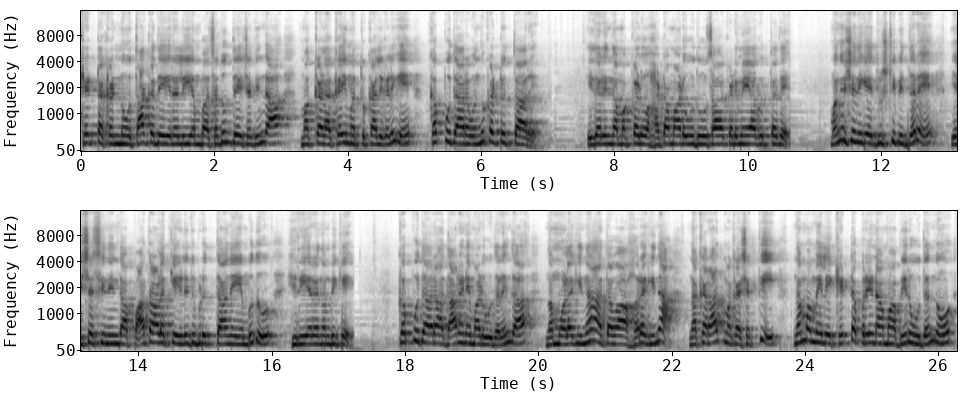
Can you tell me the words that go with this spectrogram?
ಕೆಟ್ಟ ಕಣ್ಣು ತಾಕದೇ ಇರಲಿ ಎಂಬ ಸದುದ್ದೇಶದಿಂದ ಮಕ್ಕಳ ಕೈ ಮತ್ತು ಕಾಲಿಗಳಿಗೆ ಕಪ್ಪು ದಾರವನ್ನು ಕಟ್ಟುತ್ತಾರೆ. ಇದರಿಂದ ಮಕ್ಕಳು ಹಠ ಮಾಡುವುದು ಸಹ ಕಡಿಮೆಯಾಗುತ್ತದೆ. ಮನುಷ್ಯನಿಗೆ ದೃಷ್ಟಿ ಬಿದ್ದರೆ ಯಶಸ್ಸಿನಿಂದ ಪಾತಾಳಕ್ಕೆ ಇಳಿದು ಬಿಡುತ್ತಾನೆ ಎಂಬುದು ಹಿರಿಯರ ನಂಬಿಕೆ. ಕಪ್ಪು ದಾರ ಧಾರಣೆ ಮಾಡುವುದರಿಂದ ನಮ್ಮೊಳಗಿನ ಅಥವಾ ಹೊರಗಿನ ನಕಾರಾತ್ಮಕ ಶಕ್ತಿ ನಮ್ಮ ಮೇಲೆ ಕೆಟ್ಟ ಪರಿಣಾಮ ಬೀರುವುದನ್ನು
